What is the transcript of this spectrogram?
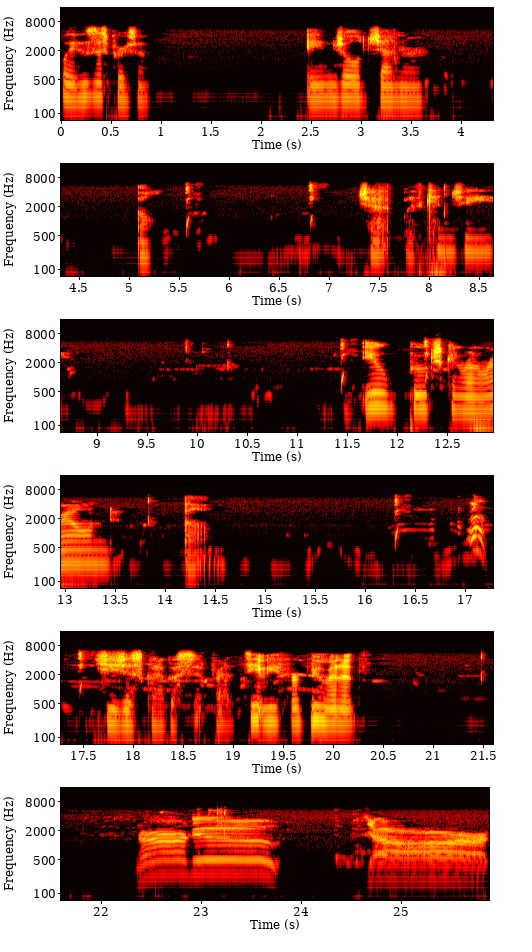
Wait, who's this person? Angel Jenner. Oh. Chat with Kenji. You, Pooch, can run around. Um, she's just gonna go sit in front of the TV for a few minutes. Nardu! Yarg!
